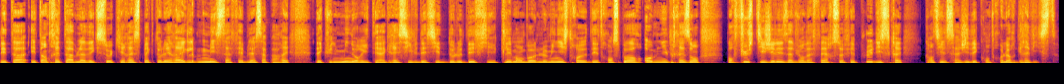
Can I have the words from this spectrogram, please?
L'État est intraitable avec ceux qui respectent les règles, mais sa faiblesse apparaît dès qu'une minorité agressive décide de le défier. Clément Bonne, le ministre des Transports, omniprésent pour fustiger les avions d'affaires, se fait plus discret quand il s'agit des contrôleurs grévistes.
